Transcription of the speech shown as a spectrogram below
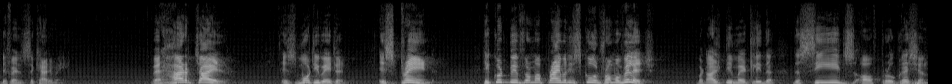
Defense Academy, where her child is motivated, is trained. He could be from a primary school, from a village, but ultimately, the, the seeds of progression,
